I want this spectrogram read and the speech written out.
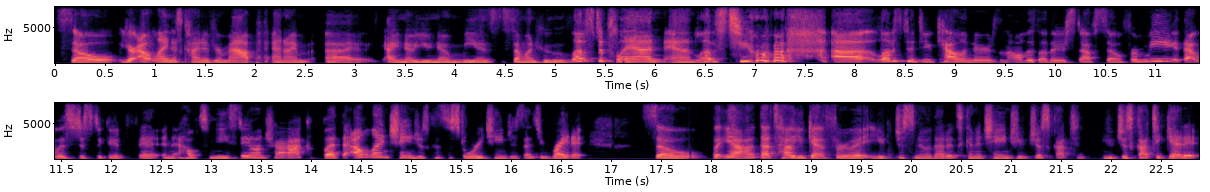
So your outline is kind of your map and i'm uh, i know you know me as someone who loves to plan and loves to uh, loves to do calendars and all this other stuff. So for me that was just a good fit and it helps me stay on track. But the outline changes because the story changes as you write it. So but yeah that's how you get through it. You just know that it's going to change. You just got to you just got to get it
